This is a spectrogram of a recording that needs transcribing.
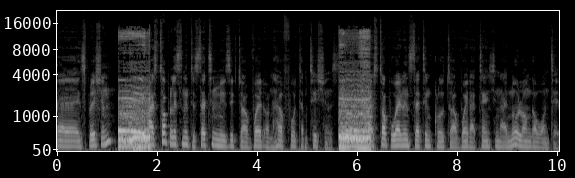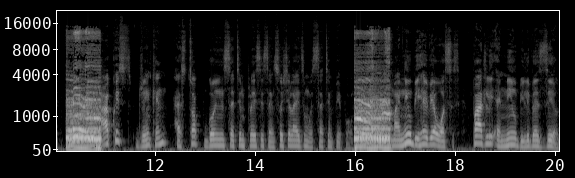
uh, inspiration, I stopped listening to certain music to avoid unhelpful temptations. I stopped wearing certain clothes to avoid attention I no longer wanted. I quit drinking. I stopped going certain places and socializing with certain people. My new behavior was partly a new believer's zeal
